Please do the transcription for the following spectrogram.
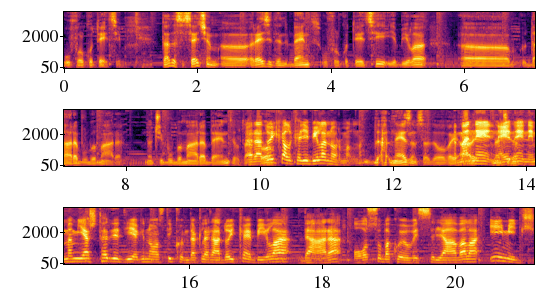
u folkoteci. Tada se sećam, uh, resident band u folkoteci je bila uh, Dara Bubamara, znači Bubamara band, jel tako? Radojka, ali kad je bila normalna. Da, ne znam sad, ovaj, Ma ali, ne, znači, ne, ne, nemam ja šta da dijagnostikujem. Dakle, Radojka je bila Dara, osoba koja je uveseljavala imidž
